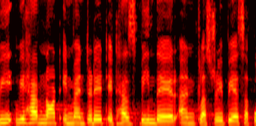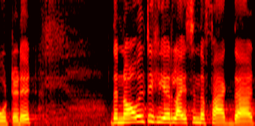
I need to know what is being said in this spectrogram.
we, we have not invented it. It has been there, and Cluster API supported it. The novelty here lies in the fact that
